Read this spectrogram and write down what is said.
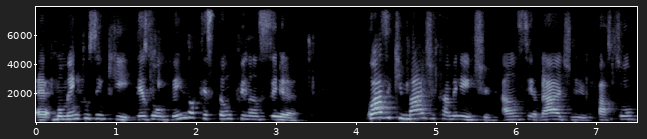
é, momentos em que, resolvendo a questão financeira, quase que magicamente a ansiedade passou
